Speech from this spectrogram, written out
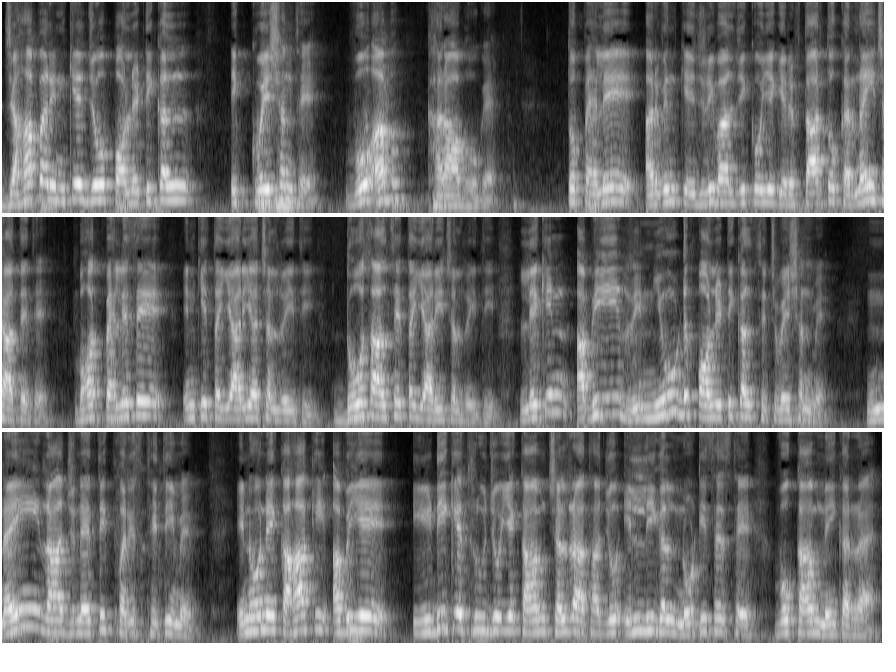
जहाँ पर इनके जो पॉलिटिकल इक्वेशन थे वो अब खराब हो गए। तो पहले अरविंद केजरीवाल जी को ये गिरफ़्तार तो करना ही चाहते थे बहुत पहले से इनकी तैयारियाँ चल रही थी, दो साल से तैयारी चल रही थी। लेकिन अभी रिन्यूड पॉलिटिकल सिचुएशन में, नई राजनीतिक परिस्थिति में, इन्होंने कहा कि अब ये ईडी के थ्रू जो ये काम चल रहा था, जो इलीगल नोटिस थे, वो काम नहीं कर रहा है।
